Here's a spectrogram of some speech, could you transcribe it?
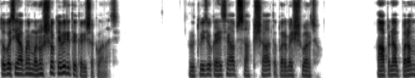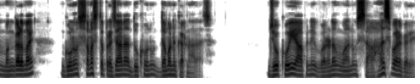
તો પછી આપણે મનુષ્યો કેવી રીતે કરી શકવાના છે? ઋત્વિજો કહે છે, આપ સાક્ષાત પરમેશ્વર છો. આપના પરમ મંગળમય ગુણો સમસ્ત પ્રજાના દુઃખોનું દમન કરનારા છે. જો કોઈ આપને વર્ણવવાનું સાહસ પણ કરે,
